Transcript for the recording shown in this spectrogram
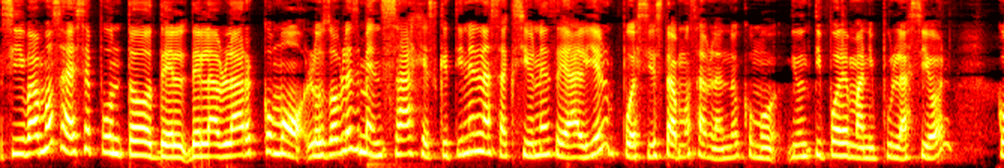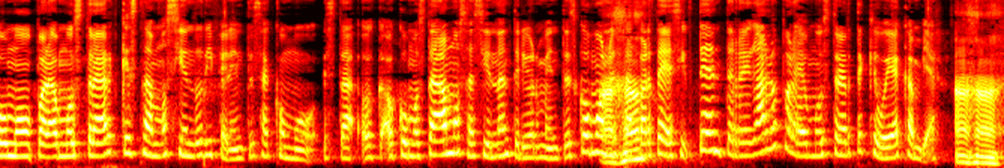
si vamos a ese punto del, del, hablar como los dobles mensajes que tienen las acciones de alguien, pues sí estamos hablando como de un tipo de manipulación, como para mostrar que estamos siendo diferentes a como está, o, como estábamos haciendo anteriormente. Es como nuestra parte de decir, ten, te regalo para demostrarte que voy a cambiar. Ajá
